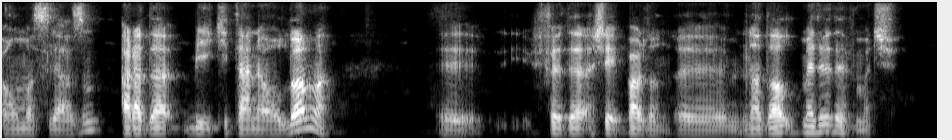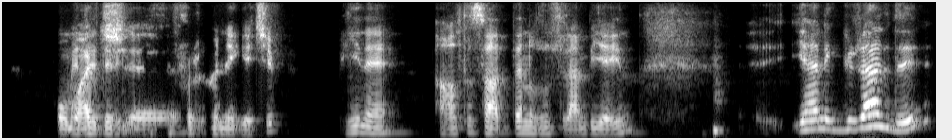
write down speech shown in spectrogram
olması lazım. Arada bir iki tane oldu ama e, Feder şey pardon e, Nadal Medvedev maçı. O maç e... öne geçip yine 6 saatten uzun süren bir yayın. Yani güzeldi.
